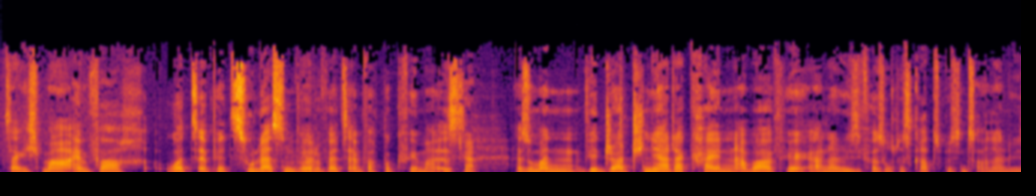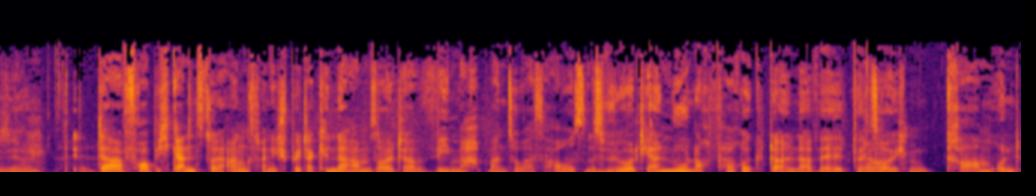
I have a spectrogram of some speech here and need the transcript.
sag ich mal, einfach WhatsApp jetzt zulassen würde, Ja. weil es einfach bequemer ist. Ja. Also man, wir judgen ja da keinen, aber wir analysieren, versuchen das gerade so ein bisschen zu analysieren. Davor habe ich ganz doll Angst, wenn ich später Kinder haben sollte. Wie macht man sowas aus? Es wird ja nur noch verrückter in der Welt mit Ja. solchem Kram. Und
